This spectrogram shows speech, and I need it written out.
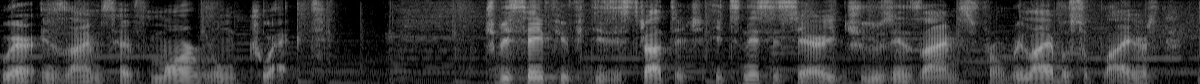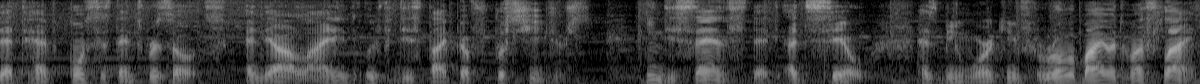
where enzymes have more room to act. To be safe with this strategy, it's necessary to use enzymes from reliable suppliers that have consistent results and they are aligned with this type of procedures. In the sense that Adisseo has been working with RovaBio Advanced line,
